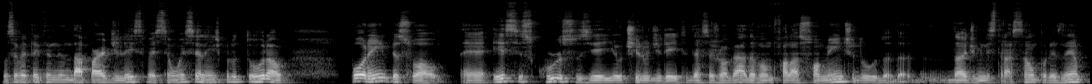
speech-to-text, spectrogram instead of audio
Você vai estar entendendo da parte de lei, você vai ser um excelente produtor rural. Porém, pessoal, é, esses cursos, e aí eu tiro o direito dessa jogada, vamos falar somente do, da, da administração, por exemplo,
